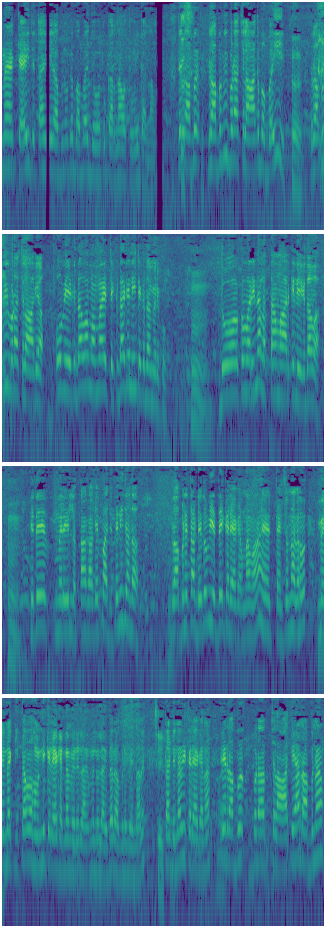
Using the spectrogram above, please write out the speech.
ਮੈਂ ਕਹਿ ਹੀ ਦਿੱਤਾ ਸੀ ਰੱਬ ਨੂੰ ਕਿ ਬਾਬਾ ਜੋ ਤੂੰ ਕਰਨਾ ਉਹ ਤੂੰ ਹੀ ਕਰਨਾ ਵਾ। ਤੇ ਰੱਬ ਰੱਬ ਵੀ ਬੜਾ ਚਲਾਕ ਬਾਬਾ ਜੀ। ਰੱਬ ਵੀ ਬੜਾ ਚਲਾਕ ਆ। ਉਹ ਵੇਖਦਾ ਵਾ ਮਾਮਾ ਇਹ ਟਿਕਦਾ ਕਿ ਨਹੀਂ ਟਿਕਦਾ ਮੇਰੇ ਕੋ ਹੂੰ। ਦੋ ਕੁ ਵਾਰੀ ਨਾ ਲੱਤਾਂ ਮਾਰ ਕੇ ਵੇਖਦਾ ਵਾ। ਹੂੰ। ਕਿਤੇ ਮੇਰੇ ਲੱਤਾਂ ਖਾ ਕੇ ਭੱਜ ਤੇ ਨਹੀਂ ਜਾਂਦਾ। ਰੱਬ ਨੇ ਤੁਹਾਡੇ ਤੋਂ ਵੀ ਇਦਾਂ ਹੀ ਕਰਿਆ ਕਰਨਾ ਵਾ ਇਹ ਟੈਨਸ਼ਨ ਨਾ ਲਓ। ਮੇਰੇ ਨਾਲ ਕੀਤਾ ਵਾ ਹੁਣ ਨਹੀਂ ਕਰਿਆ ਕਰਨਾ ਮੇਰੇ ਲੱਗ- ਮੈਨੂੰ ਲੱਗਦਾ ਰੱਬ ਨੇ ਮੇਰੇ ਨਾਲ। ਤੁਹਾਡੇ ਨਾਲ ਵੀ ਕਰਿਆ ਕਰਨਾ। ਇਹ ਰੱਬ ਬੜਾ ਚਲਾਕ ਆ ਰੱਬ ਨਾ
